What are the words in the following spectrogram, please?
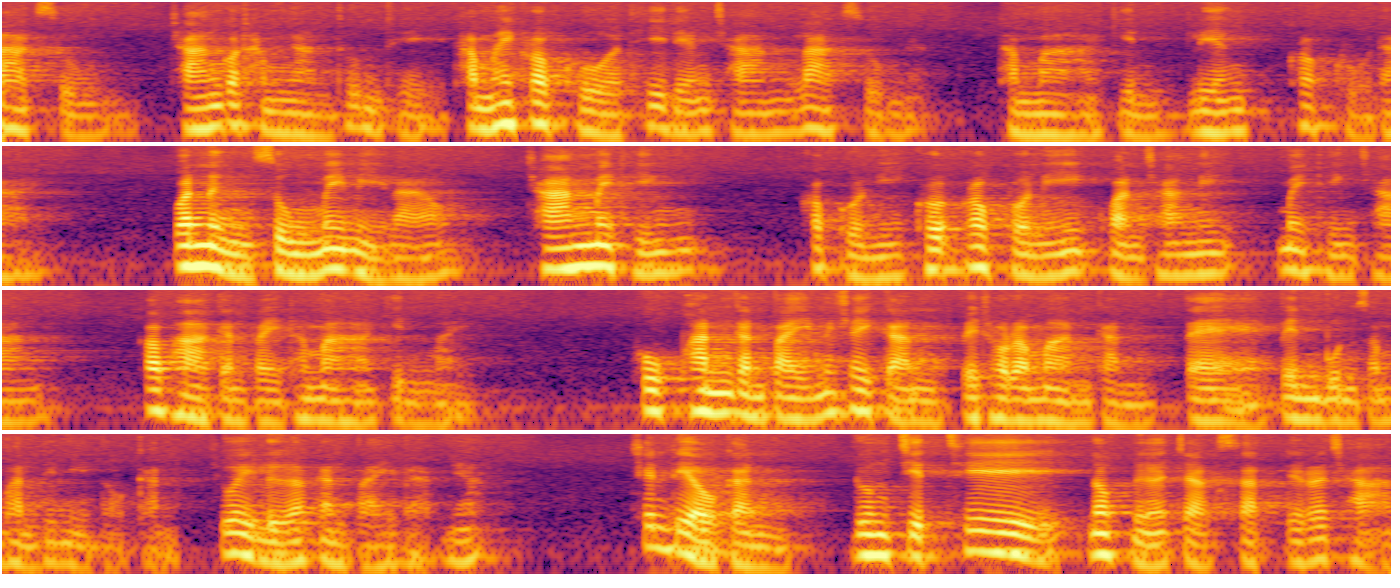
ลากสูง ช้างก็ทำงานทุ่มเททำให้ครอบครัวที่เลี้ยงช้างลากสูงเนี่ยทำมาหากินเลี้ยงครอบครัวได้ วันหนึ่งซุงไม่มีแล้ว ช้างไม่ทิ้ง ครอบครัวนี้ครอบครัวนี้ควานช้างนี้ไม่ทิ้งช้าง ก็พากันไปทำมาหากินใหม่ผูกพันกันไปไม่ใช่กันไปทรมานกัน แต่เป็นบุญสัมพันธ์ที่มีต่อกัน ช่วยเหลือกันไปแบบนี้เช่นเดียวกัน ดวงจิตที่นอกเหนือจากสัตว์เดรัจฉาน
